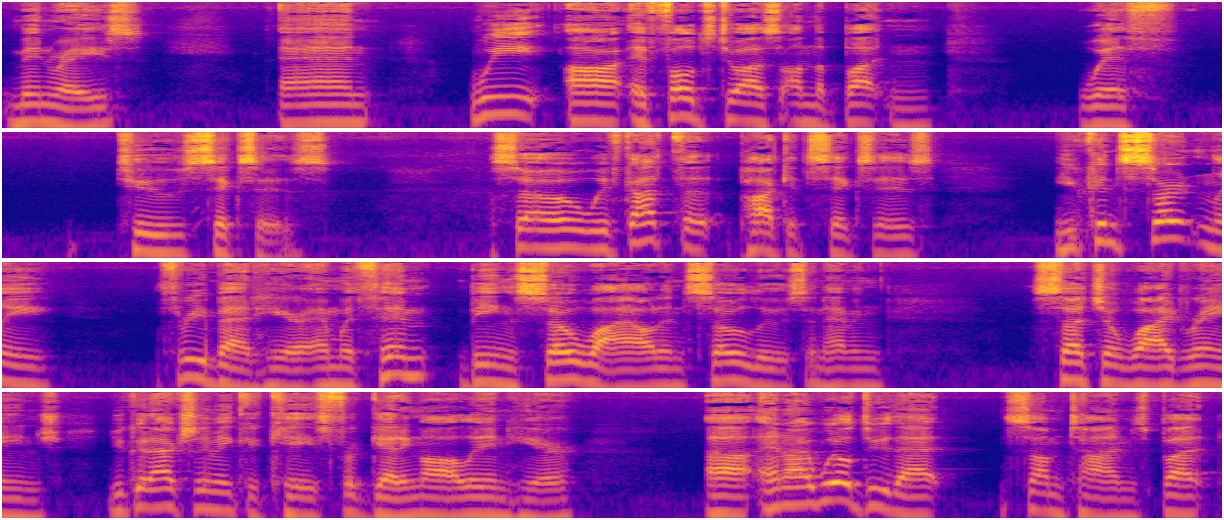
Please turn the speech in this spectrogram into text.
min raise and we are, it folds to us on the button with two sixes. So we've got the pocket sixes. You can certainly three bet here, and with him being so wild and so loose and having such a wide range, you could actually make a case for getting all in here. Uh, and I will do that sometimes, but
